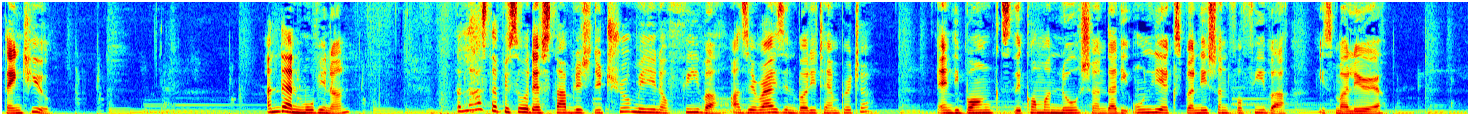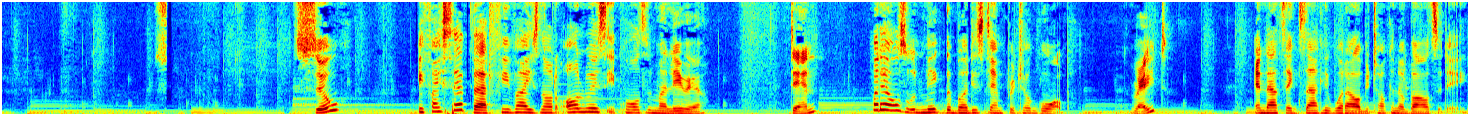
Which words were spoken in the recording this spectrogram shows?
Thank you. And then moving on. The last episode established the true meaning of fever as a rise in body temperature and debunked the common notion that the only explanation for fever is malaria. So, if I said that fever is not always equal to malaria, then what else would make the body's temperature go up? Right? And that's exactly what I'll be talking about today.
